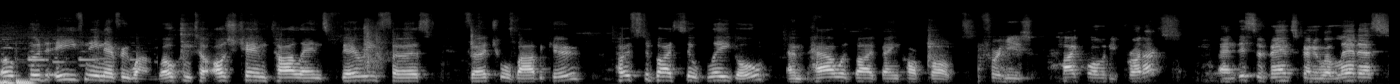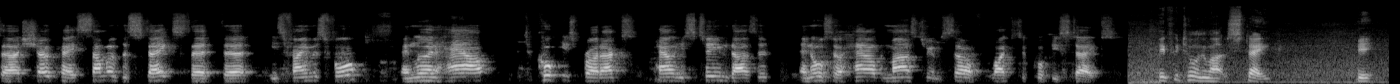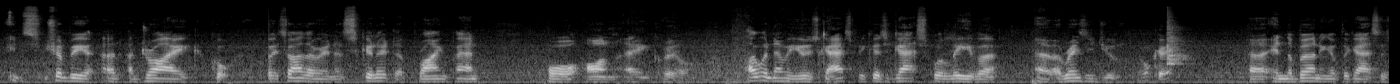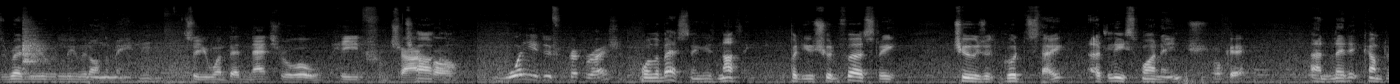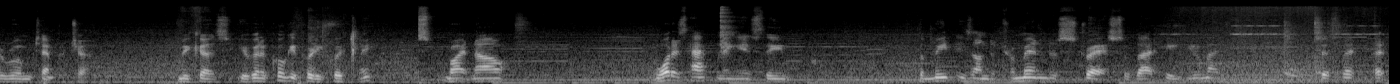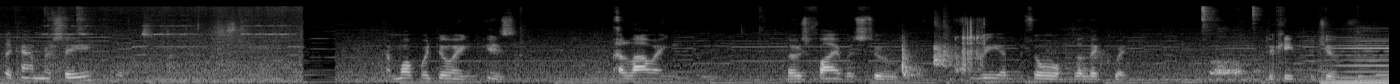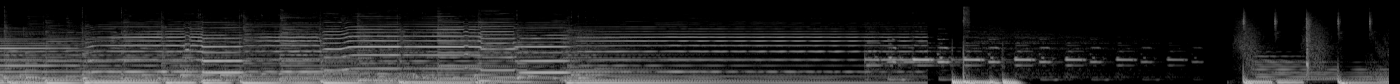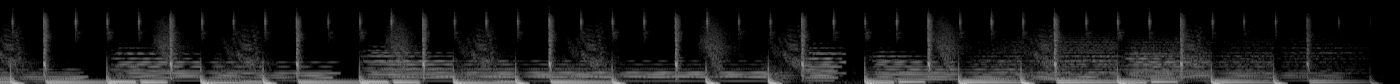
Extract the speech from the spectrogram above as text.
Well, good evening, everyone. Welcome to AustCham Thailand's very first virtual barbecue, hosted by Silk Legal and powered by Bangkok Bobs. for his high quality products. And this event's going to let us uh, showcase some of the steaks that uh, he's famous for and learn how to cook his products, how his team does it, and also how the master himself likes to cook his steaks. If you're talking about steak, it, it should be a, a dry cook. It's either in a skillet, a frying pan, or on a grill. I would never use gas because gas will leave a, a, residue. Okay. Uh, in the burning of the gas, there's a residue will leave it on the meat. So you want that natural heat from charcoal. Charcoal. What do you do for preparation? Well, the best thing is nothing. But you should firstly choose a good steak, at least one inch, Okay. and let it come to room temperature because you're going to cook it pretty quickly. Right now, what is happening is the the meat is under tremendous stress of that heat. You imagine? Just let, let the camera see. And what we're doing is allowing those fibers to reabsorb the liquid to keep the juice.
